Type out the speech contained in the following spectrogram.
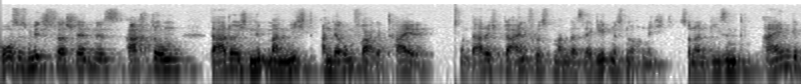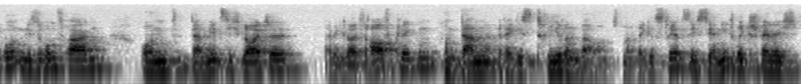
großes Missverständnis, Achtung, dadurch nimmt man nicht an der Umfrage teil. Und dadurch beeinflusst man das Ergebnis noch nicht, sondern die sind eingebunden, diese Umfragen. Und damit sich Leute, damit die Leute draufklicken und dann registrieren bei uns. Man registriert sich sehr niedrigschwellig.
